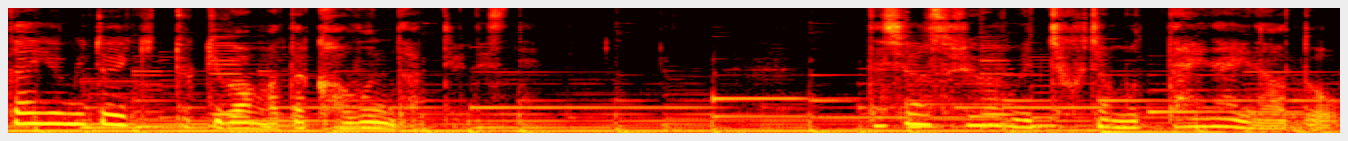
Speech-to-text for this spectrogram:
回読みたい時はまた買うんだ」って言うんですね。私はそれはめちゃくちゃもったいないなと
